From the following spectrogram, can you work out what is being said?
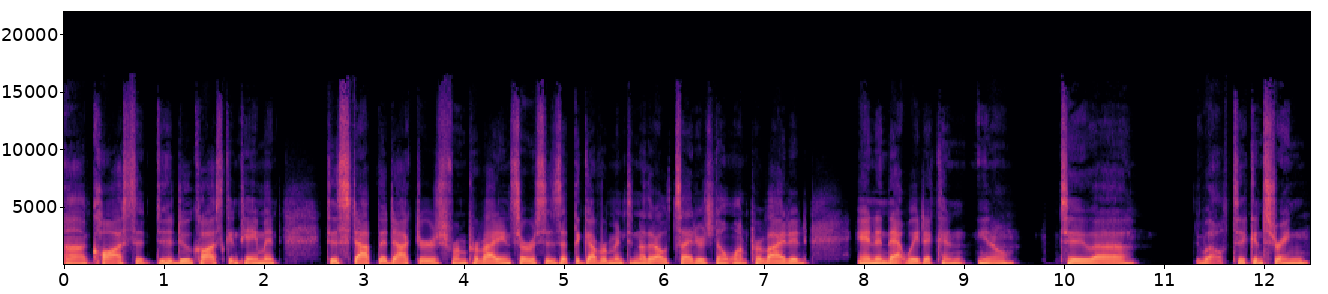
uh, costs to, do cost containment to stop the doctors from providing services that the government and other outsiders don't want provided and in that way to con you know to uh, well to constrain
